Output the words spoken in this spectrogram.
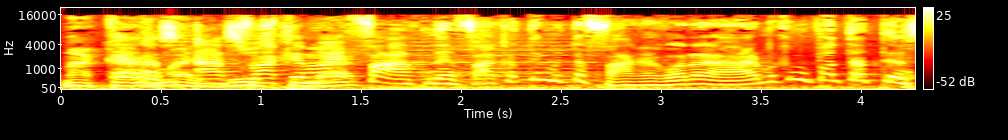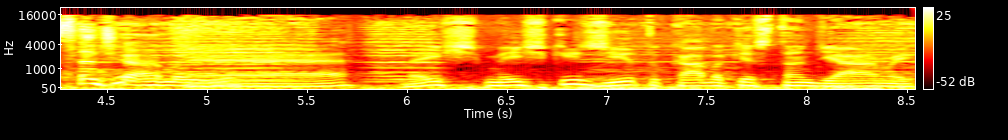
na É, casa as mais as facas é mais fácil, né? Faca tem muita faca. Agora a arma que não pode estar atenção de arma aí. né? É, meio, meio esquisito, acaba questão de arma aí.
